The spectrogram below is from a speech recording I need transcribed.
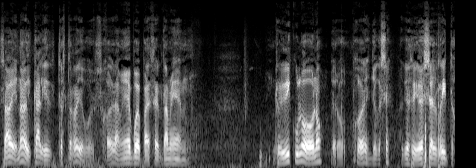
¿sabes? ¿No? El cáliz, todo este rollo, pues joder, a mí me puede parecer también ridículo o no, pero joder, yo qué sé, es el rito.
